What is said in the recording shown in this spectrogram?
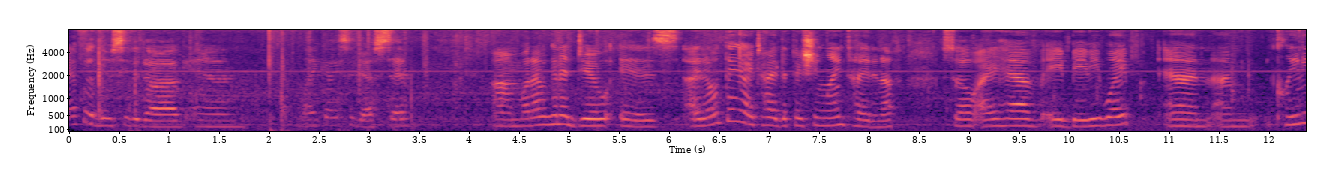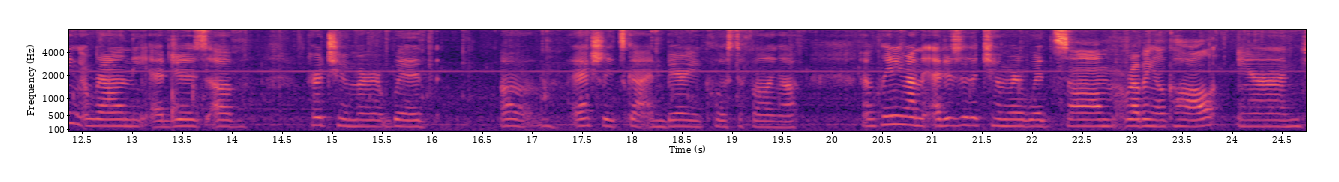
Back with Lucy the dog, and like I suggested, um, what I'm gonna do is I don't think I tied the fishing line tight enough, so I have a baby wipe and I'm cleaning around the edges of her tumor with. Um, actually, it's gotten very close to falling off. I'm cleaning around the edges of the tumor with some rubbing alcohol and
